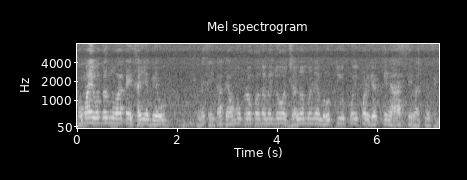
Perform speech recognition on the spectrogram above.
કમાઈ વગરનું આ કંઈ થઈ શકે એવું નથી. કારણ કે અમુક લોકો તમે જુઓ, જન્મ અને મૃત્યુ કોઈ પણ વ્યક્તિના હાથની વાત નથી.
